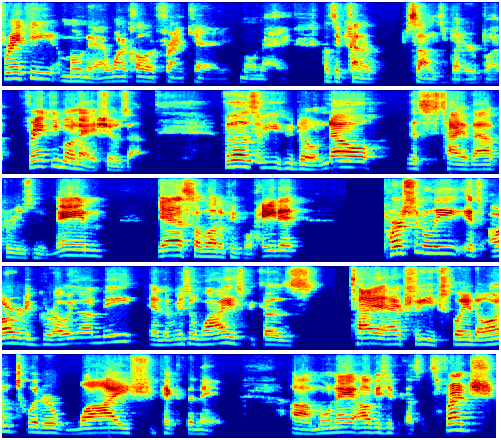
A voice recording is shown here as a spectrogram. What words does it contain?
Franky Monet. I want to call her Franky Monet because it kind of sounds better, but Franky Monet shows up. For those of you who don't know, this is Taya Valkyrie's new name. Yes, a lot of people hate it. Personally, it's already growing on me, and the reason why is because Taya actually explained on Twitter why she picked the name. Uh, Monet, obviously, because it's French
